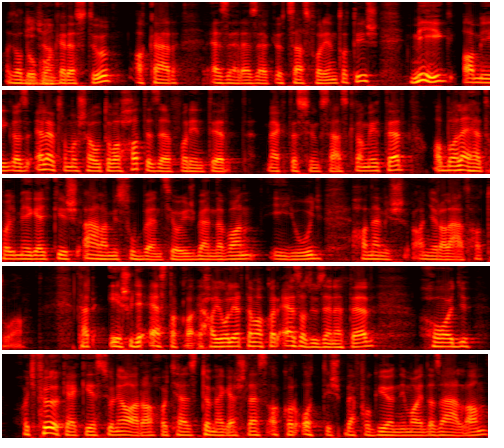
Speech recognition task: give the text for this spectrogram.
az adókon keresztül, akár 1000-1500 forintot is, míg amíg az elektromos autóval 6000 forintért megteszünk 100 kilométert, abban lehet, hogy még egy kis állami szubvenció is benne van, így úgy, ha nem is annyira láthatóan. Tehát, és ugye ezt, akar, ha jól értem, akkor ez az üzeneted, hogy, hogy föl kell készülni arra, hogyha ez tömeges lesz, akkor ott is be fog jönni majd az állam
